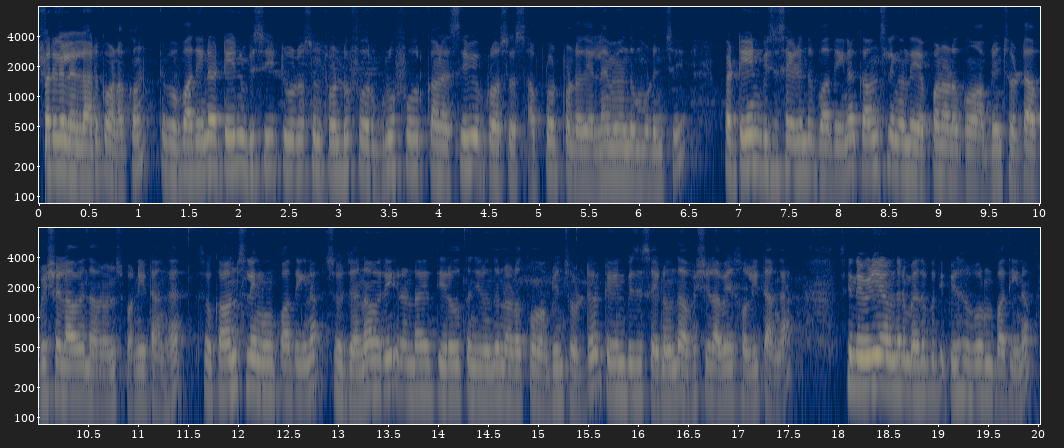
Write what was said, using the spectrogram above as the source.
இவர்கள் எல்லாருக்கும் வணக்கம். இப்போ பார்த்தீங்கன்னா TNPSC two thousand twenty four group ஃபோர்க்கான CV process upload பண்ணுறது எல்லாமே வந்து முடிஞ்சு இப்போ டிஎன்பிசி சைடு வந்து பார்த்தீங்கன்னா கவுன்சிலிங் வந்து எப்போ நடக்கும் அப்படின்னு சொல்லிட்டு அஃபிஷியலாகவே வந்து அனௌன்ஸ் பண்ணிட்டாங்க. ஸோ கவுன்சிலிங் பார்த்தீங்கன்னா ஸோ ஜனவரி ரெண்டாயிரத்தி இருபத்தஞ்சில் வந்து நடக்கும் அப்படின்னு சொல்லிட்டு டிஎன்பிசி சைடு வந்து அஃபிஷியலாகவே சொல்லிட்டாங்க. ஸோ இந்த வீடியோ வந்து நம்ம எதை பற்றி பேச போகிறோம்னு பார்த்தீங்கன்னா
